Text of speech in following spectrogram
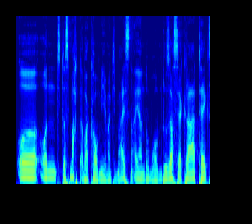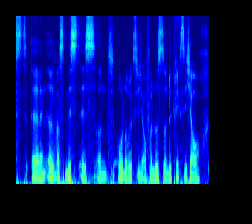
äh, und das macht aber kaum jemand. Die meisten eiern drumherum. Du sagst ja Klartext, äh, wenn irgendwas Mist ist und ohne Rücksicht auf Verluste und du kriegst dich ja auch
